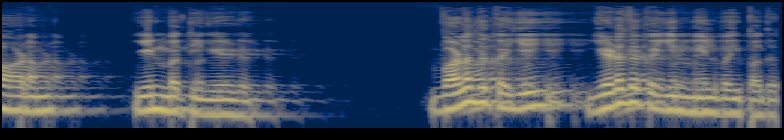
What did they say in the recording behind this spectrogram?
பாடம் எண்பத்தி ஏழு. வலது கையை இடது கையின் மேல் வைப்பது.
